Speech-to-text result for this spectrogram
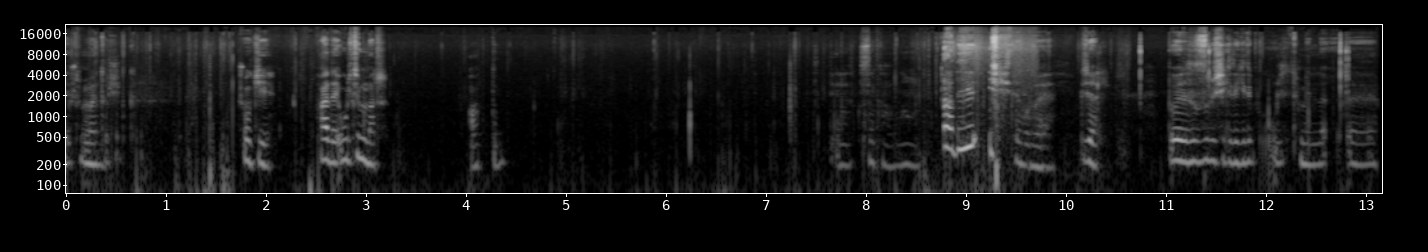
Eltime taşıdık. Çok iyi. Hadi ultim var. Attım. Biraz kısa kaldı ama. Hadi işte bu be. Güzel. Böyle hızlı bir şekilde gidip ultimle e,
